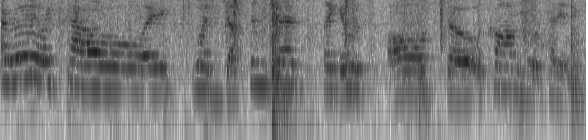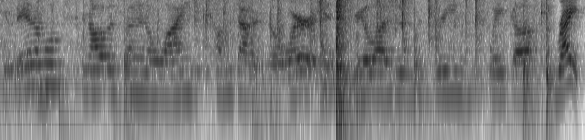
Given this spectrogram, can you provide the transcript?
I really liked how, like, what Justin said. Like, it was all so calm. You were petting the cute animals, and all of a sudden, a lion just comes out of nowhere and then realizes it's a dream. Wake up. Right.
